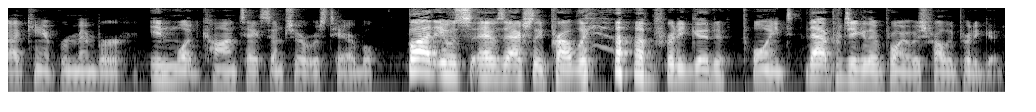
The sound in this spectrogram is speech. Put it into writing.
I can't remember in what context. I'm sure it was terrible but it was it was actually probably a pretty good point. That particular point was probably pretty good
